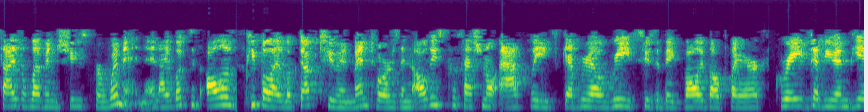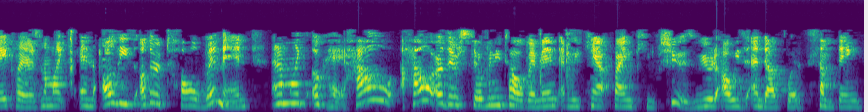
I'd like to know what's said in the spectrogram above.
size 11 shoes for women. And I looked at all of the people I looked up to and mentors and all these professional athletes, Gabrielle Reece, who's a big volleyball player, great WNBA players. And I'm like, and all these other tall women. And I'm like, okay, how, how are there so many tall women and we can't find cute shoes? We would always end up with something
